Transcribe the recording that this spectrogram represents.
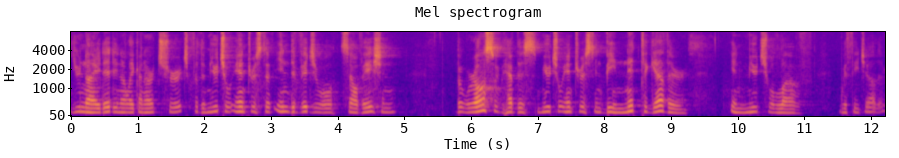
united, you know, like in our church, for the mutual interest of individual salvation. But we also have this mutual interest in being knit together in mutual love with each other.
